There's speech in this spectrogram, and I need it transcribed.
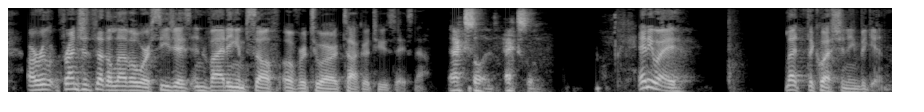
our friendship's at the level where CJ's inviting himself over to our Taco Tuesdays now. Excellent, excellent. Anyway, let the questioning begin.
